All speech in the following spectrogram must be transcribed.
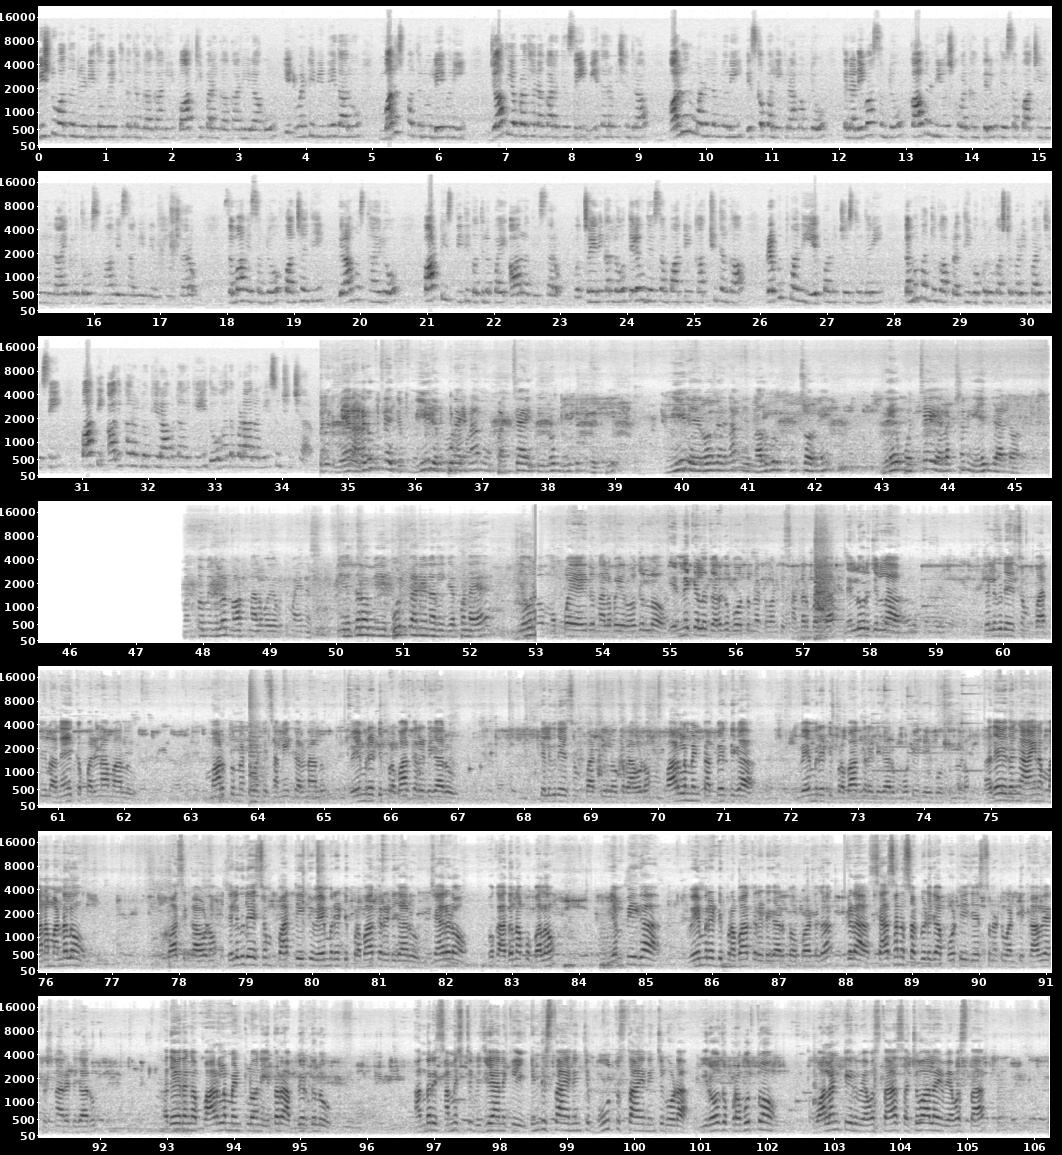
విష్ణువర్ధన్ రెడ్డితో వ్యక్తిగతంగా కానీ పార్టీ పరంగా కానీ నాకు ఎటువంటి విభేదాలు మనస్పర్ధలు లేవని జాతీయ ప్రధాన కార్యదర్శి బీద రవిచంద్ర అల్లూరు మండలంలోని ఇసుకపల్లి గ్రామంలో తన నివాసంలో కావలి నియోజకవర్గం తెలుగుదేశం పార్టీ రూరల్ నాయకులతో సమావేశాన్ని నిర్వహించారు. సమావేశంలో పంచాయతీ గ్రామ స్థాయిలో పార్టీ స్థితిగతులపై ఆరా తీశారు. వచ్చే ఎన్నికల్లో తెలుగుదేశం పార్టీ ఖచ్చితంగా ప్రభుత్వాన్ని ఏర్పాటు చేస్తుందని తమ వంతుగా ప్రతి ఒక్కరూ కష్టపడి పనిచేసి పార్టీ అధికారంలోకి రావడానికి దోహదపడాలని సూచించారు. నేను అడగట్లేదు మీరు ఎప్పుడైనా నువ్వు పంచాయతీలో మీటింగ్ పెట్టి మీరు ఏ రోజైనా మీరు నలుగురు కూర్చొని రేపు వచ్చే ఎలక్షన్ ఏం చేద్దాం? పంతొమ్మిదిలో నూట నలభై ఒకటి మైనస్. మీరిద్దరూ మీ బూత్ కన్వీనర్లు చెప్పండి ఎవరు? ముప్పై ఐదు నలభై రోజుల్లో ఎన్నికలు జరగబోతున్నటువంటి సందర్భంగా నెల్లూరు జిల్లా తెలుగుదేశం పార్టీలో అనేక పరిణామాలు మారుతున్నటువంటి సమీకరణాలు. వేమిరెడ్డి ప్రభాకర్ రెడ్డి గారు తెలుగుదేశం పార్టీలోకి రావడం పార్లమెంట్ అభ్యర్థిగా వేమిరెడ్డి ప్రభాకర్ రెడ్డి గారు పోటీ చేయబోతుండడం అదేవిధంగా ఆయన మన మండలం వాసి కావడం తెలుగుదేశం పార్టీకి వేమిరెడ్డి ప్రభాకర్ రెడ్డి గారు చేరడం ఒక అదనపు బలం ఎంపీగా వేమిరెడ్డి ప్రభాకర్ రెడ్డి గారితో పాటుగా ఇక్కడ శాసనసభ్యుడిగా పోటీ చేస్తున్నటువంటి కావ్య కృష్ణారెడ్డి గారు అదేవిధంగా పార్లమెంట్లోని ఇతర అభ్యర్థులు అందరి సమిష్టి విజయానికి కింది స్థాయి నుంచి బూత్ స్థాయి నుంచి కూడా ఈరోజు ప్రభుత్వం వాలంటీర్ వ్యవస్థ సచివాలయ వ్యవస్థ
